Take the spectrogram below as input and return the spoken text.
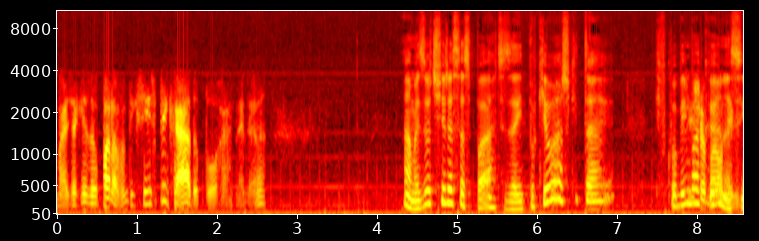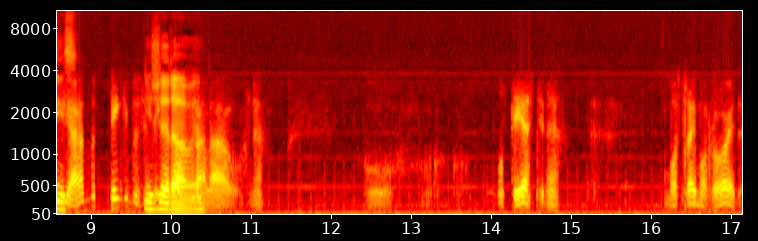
Mas a questão, o palavrão tem que ser explicado, porra, né? Ah, mas eu tiro essas partes aí, porque eu acho que tá. Que ficou bem Deixa bacana, assim. Tem que, você em geral, é. lá o, né? o, o, teste, né? mostrar hemorroida.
